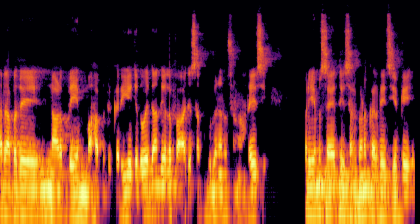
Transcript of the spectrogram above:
ਰੱਬ ਦੇ ਨਾਲ ਪ੍ਰੇਮ ਮੁਹੱਬਤ ਕਰੀਏ। ਜਦੋਂ ਇਦਾਂ ਦੇ ਅਲਫਾਜ਼ ਸਤਿਗੁਰੂ ਇਹਨਾਂ ਨੂੰ ਸੁਣਾ ਰਹੇ ਸੀ, ਪ੍ਰੇਮ ਸਹਿਤ ਤੇ ਸਰਵਣ ਕਰ ਰਹੇ ਸੀ ਅੱਗੇ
